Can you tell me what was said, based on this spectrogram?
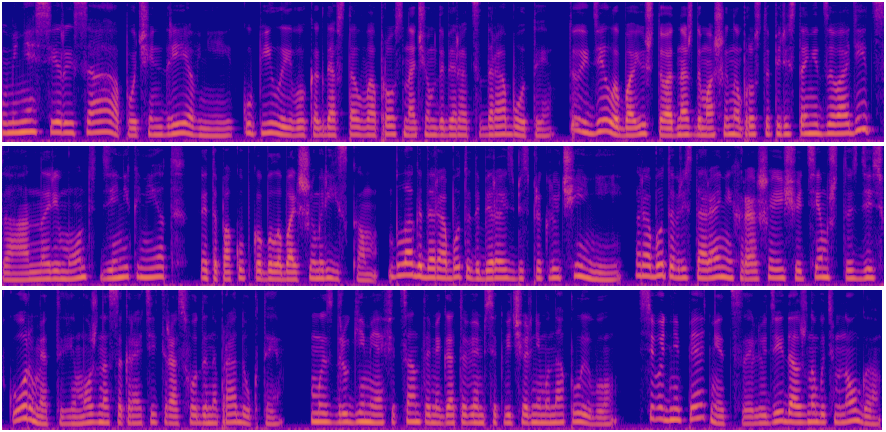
У меня серый Саап, очень древний. Купила его, когда встал вопрос, на чем добираться до работы. То и дело, боюсь, что однажды машина просто перестанет заводиться, а на ремонт денег нет. Эта покупка была большим риском. Благо, до работы добираюсь без приключений. Работа в ресторане хороша еще тем, что здесь кормят, и можно сократить расходы на продукты. Мы с другими официантами готовимся к вечернему наплыву. Сегодня пятница, людей должно быть много.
